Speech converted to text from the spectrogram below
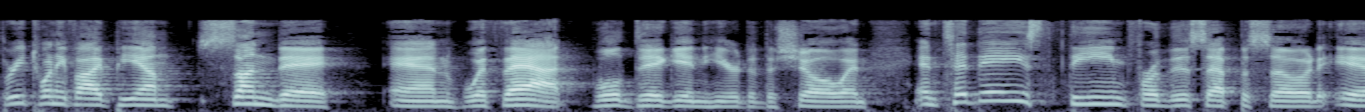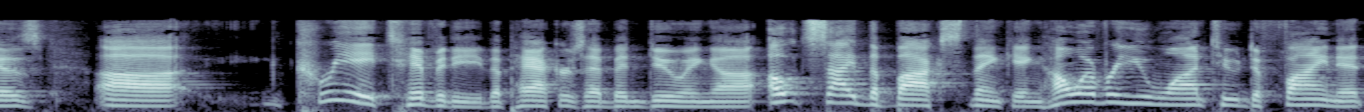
3:25 p.m. Sunday. And with that, we'll dig in here to the show. And and today's theme for this episode is uh, creativity. The Packers have been doing uh, outside the box thinking, however you want to define it.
